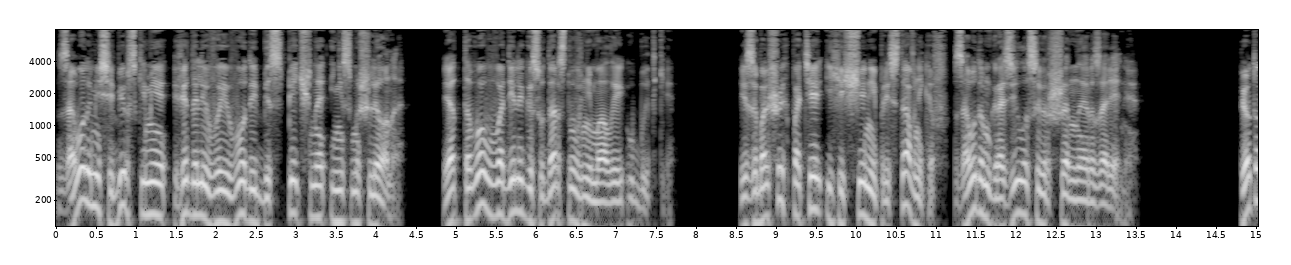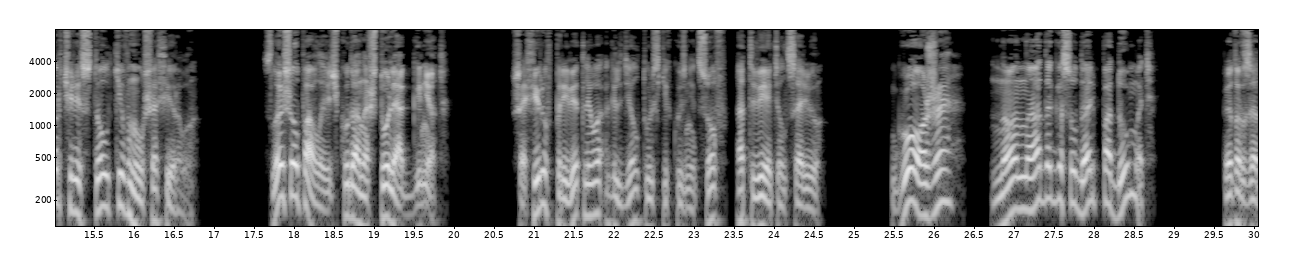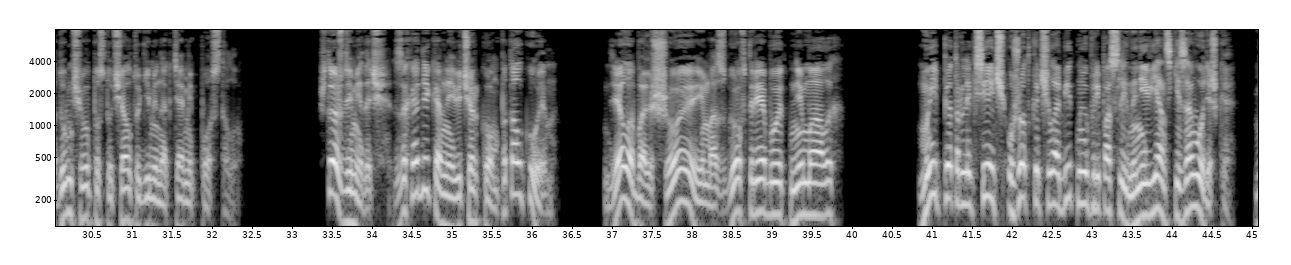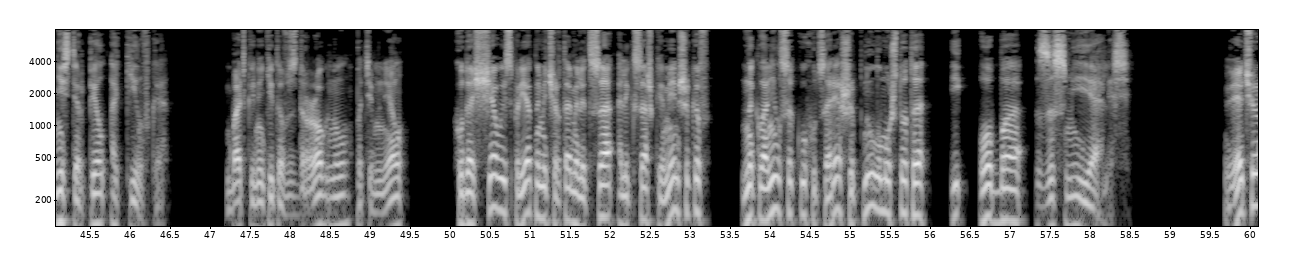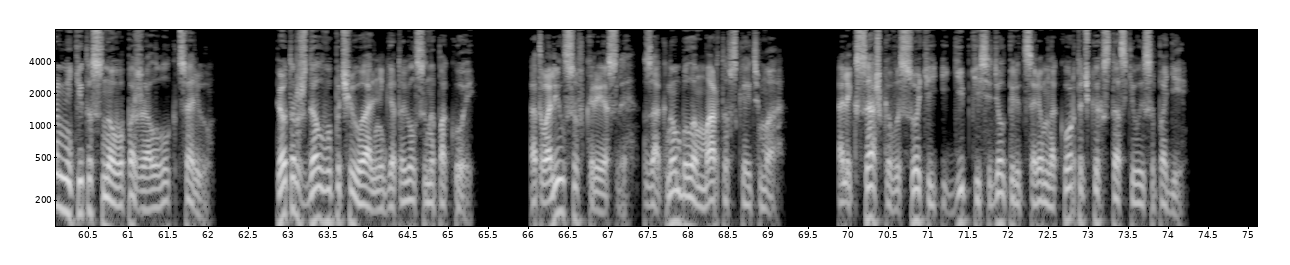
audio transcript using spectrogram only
Заводами сибирскими ведали воеводы беспечно и несмышленно, и оттого вводили государство в немалые убытки. Из-за больших потерь и хищений приставников заводам грозило совершенное разорение. Петр через стол кивнул Шафирову. — Слышал, Павлович, куда наш туляк гнет? Шафиров приветливо оглядел тульских кузнецов, ответил царю. — Гоже, но надо, государь, подумать. Петр задумчиво постучал тугими ногтями по столу. — Что ж, Демидыч, заходи ко мне вечерком, потолкуем. Дело большое и мозгов требует немалых. Мы, Петр Алексеевич, ужотко челобитную припасли на Невьянский заводишко, — не стерпел Акинвка. Батька Никита вздрогнул, потемнел. Худощавый, с приятными чертами лица Алексашка Меньшиков наклонился к уху царя, шепнул ему что-то, и оба засмеялись. Вечером Никита снова пожаловал к царю. Петр ждал в опочивальне, готовился на покой. Отвалился в кресле, за окном была мартовская тьма. Алексашка, высокий и гибкий, сидел перед царем на корточках, стаскивая сапоги.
